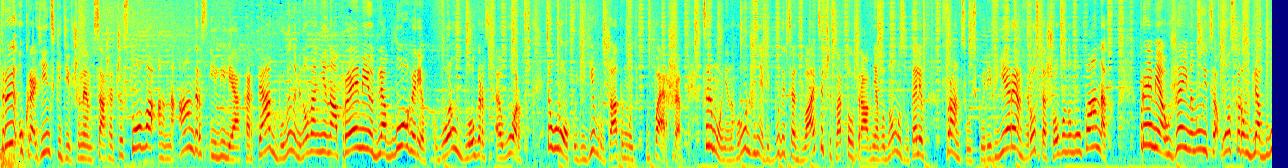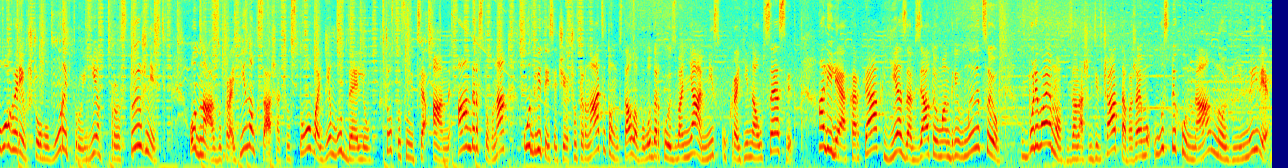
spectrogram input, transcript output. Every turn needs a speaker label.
Speaker 1: Три українські дівчини Саша Чистова, Анна Андерс і Лілія Карпяк були номіновані на премію для блогерів World Bloggers Award. Цього року її вручатимуть уперше. Церемонія нагородження відбудеться 24 травня в одному з готелів французької рів'єри, розташованому у Каннах. Премія вже іменується Оскаром для блогерів, що говорить про її престижність. Одна з українок Саша Чистова є моделлю. Що стосується Анни Андерс, то вона у 2014-му стала володаркою звання Міс Україна Усесвіт. А Лілія Карпяк є завзятою мандрівницею. Вболіваємо за наших дівчат та бажаємо успіху на новій ниві.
